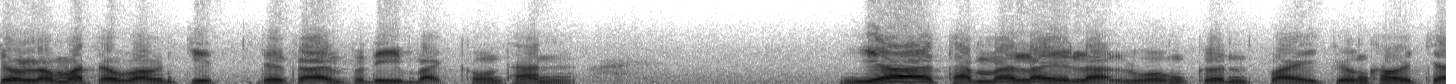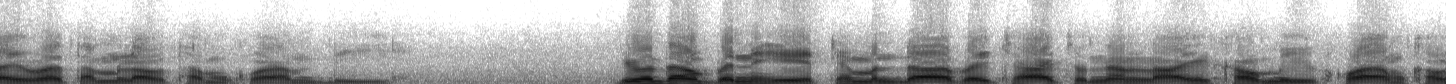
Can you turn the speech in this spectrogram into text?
จงระมัดระวังจิตด้วยการปฏิบัติของท่าน อย่าทำอะไรละหลวมเกินไปจงเข้าใจว่าทำเราทำความดี จนทั้งเป็นเหตุให้บรรดาประชาชนนั้นหลายเขามีความเข้า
